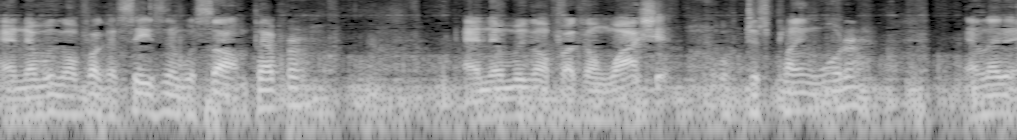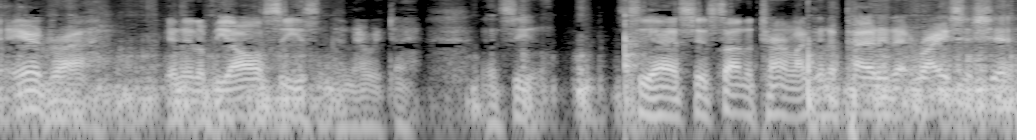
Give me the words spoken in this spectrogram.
And then we're gonna fucking season it with salt and pepper. And then we're gonna fucking wash it with just plain water and let it air dry. And it'll be all seasoned and everything. And see see how it's shit's starting to turn like in a powder that rice and shit.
